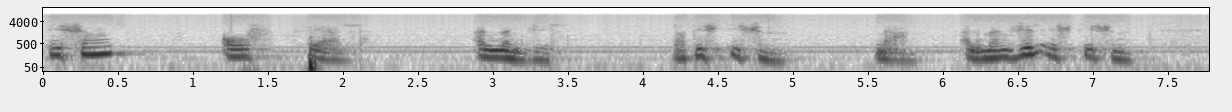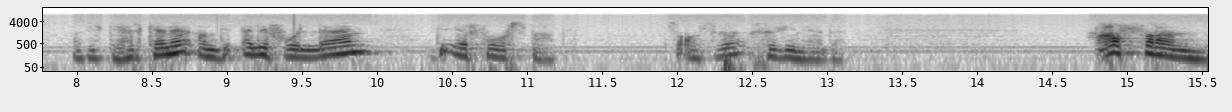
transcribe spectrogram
ism of fi'al? المنزل dat is ism naam المنزل is ism dat is te herkennen aan die alif wal lam die ervoor staat zoals we gezien hebben asran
